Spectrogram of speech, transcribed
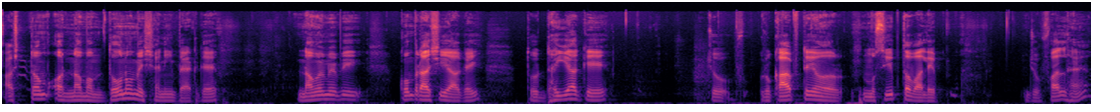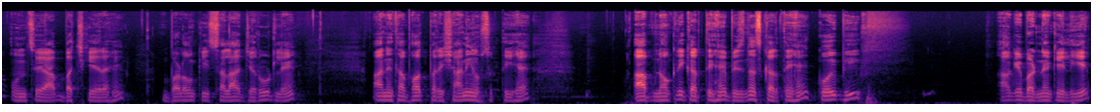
अष्टम और नवम दोनों में शनि बैठ गए। नवम में भी कुंभ राशि आ गई तो ढैया के जो रुकावटें और मुसीबतों वाले जो फल हैं, उनसे आप बच के रहें। बड़ों की सलाह ज़रूर लें। अन्यथा बहुत परेशानी हो सकती है। आप नौकरी करते हैं, बिज़नेस करते हैं, कोई भी आगे बढ़ने के लिए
